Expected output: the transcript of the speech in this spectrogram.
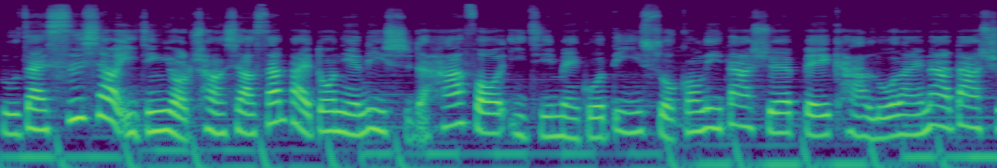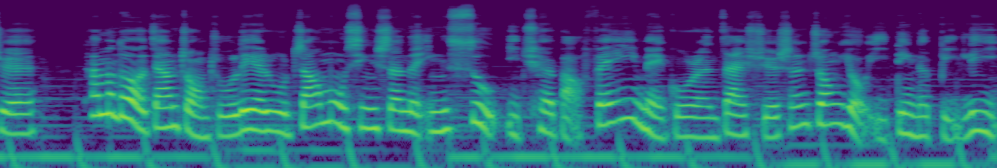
如在私校已经有创校三百多年历史的哈佛，以及美国第一所公立大学北卡罗来纳大学。他们都有将种族列入招募新生的因素，以确保非裔美国人在学生中有一定的比例。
